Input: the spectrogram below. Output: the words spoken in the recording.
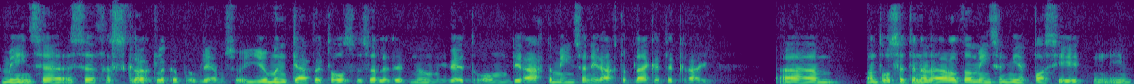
mense is 'n verskriklike probleem. So human capital soos hulle dit noem, jy weet, om die regte mense aan die regte plekke te kry. Ehm um, want ons sit in 'n wêreld waar mense nie meer passie het nie en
